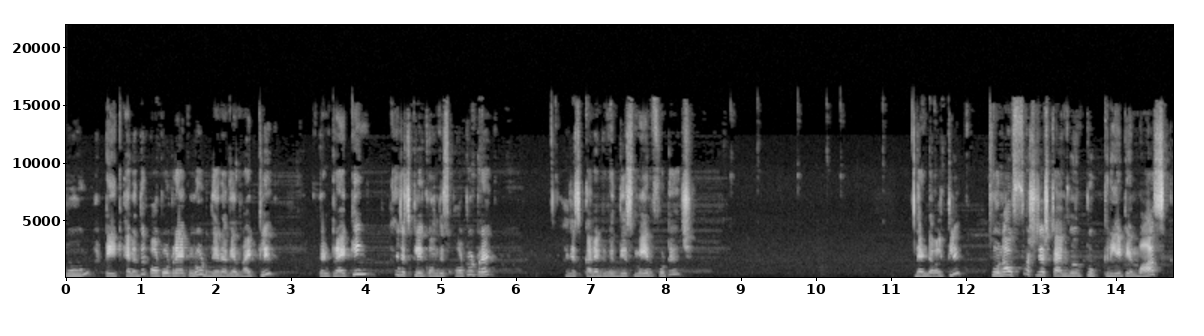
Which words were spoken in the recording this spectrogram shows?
to take another auto track node then again right click then tracking and just click on this auto track and just connect with this main footage then double click. So now first just i'm going to create a mask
